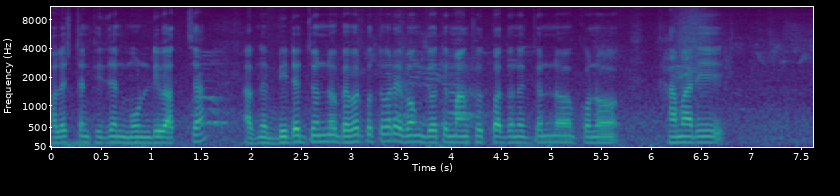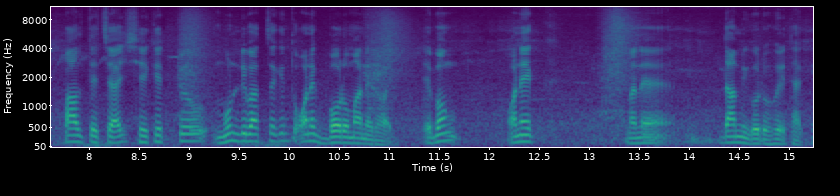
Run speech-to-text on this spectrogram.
হলেস্টাইন ফিজেন মুন্ডি বাচ্চা। আপনি বিডের জন্য ব্যবহার করতে পারে এবং যদি মাংস উৎপাদনের জন্য কোনো খামারি পালতে চাই সেক্ষেত্রেও মুন্ডি বাচ্চা কিন্তু অনেক বড় মানের হয় এবং অনেক মানে দামি গরু হয়ে থাকে।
